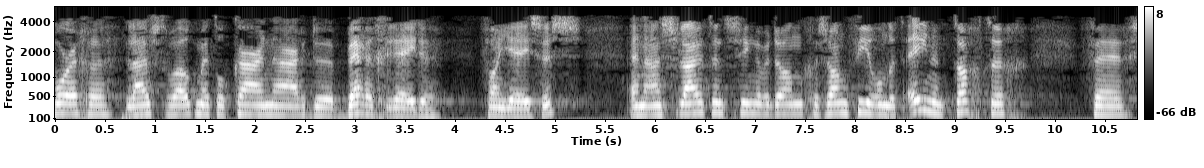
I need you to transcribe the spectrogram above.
Vanmorgen luisteren we ook met elkaar naar de bergreden van Jezus. En aansluitend zingen we dan gezang 481, vers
